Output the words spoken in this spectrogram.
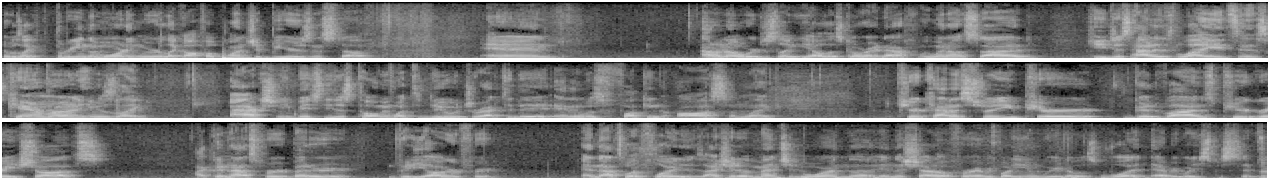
it was like three in the morning. We were like off a bunch of beers and stuff, and I don't know. We're just like, "Yo, let's go right now." We went outside. He just had his lights and his camera, and he was like, action. He basically just told me what to do, directed it, and it was fucking awesome. Like pure chemistry, pure good vibes, pure great shots. I couldn't ask for a better videographer. And that's what Floyd is. I should have mentioned more in the in the shout out for everybody in Weardoz what everybody's specific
